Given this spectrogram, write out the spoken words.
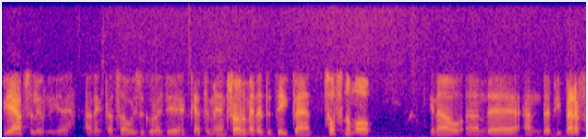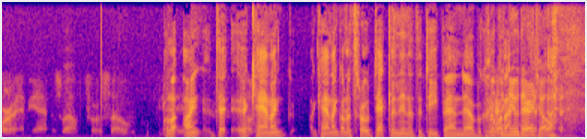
Yeah, absolutely. Yeah, I think that's always a good idea. Get them in, throw them in at the deep end, toughen them up, you know, and uh, and they'll be better for it in the end as well. For so. yeah, Well, yeah. I, De- uh, Ken, I'm, Ken, I'm going to throw Declan in at the deep end now because I Something want to. new there, Joe.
